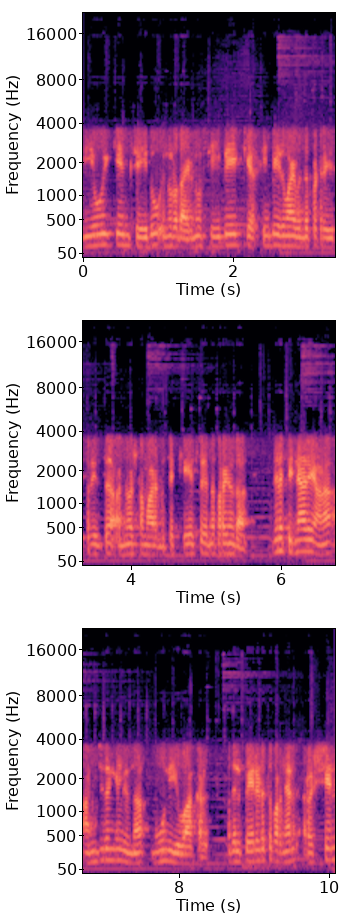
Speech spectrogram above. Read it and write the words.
നിയോഗിക്കുകയും ചെയ്തു എന്നുള്ളതായിരുന്നു സി ബി ഐക്ക് സി ബി ഐ ഇതുമായി ബന്ധപ്പെട്ട രജിസ്റ്റർ അന്വേഷണം ആരംഭിച്ച കേസ് എന്ന് പറയുന്നത്. ഇതിന് പിന്നാലെയാണ് അഞ്ചുതെങ്കിൽ നിന്ന് മൂന്ന് യുവാക്കൾ. അതിൽ പേരെടുത്ത് പറഞ്ഞാൽ റഷ്യൻ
